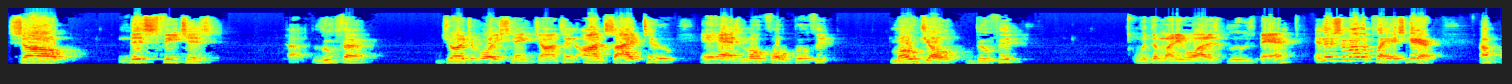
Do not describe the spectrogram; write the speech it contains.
So this features uh, Luther, Georgia Boy Snake Johnson. On side two, it has Mofo Buford, Mojo Buford with the Muddy Waters Blues Band. And there's some other players here. Uh,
